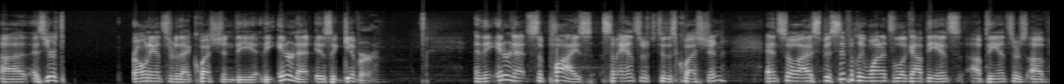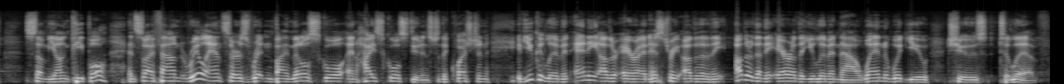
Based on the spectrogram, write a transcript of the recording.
uh, as your own answer to that question, the, the internet is a giver. And the internet supplies some answers to this question. And so I specifically wanted to look out the ans- up the answers of some young people. And so I found real answers written by middle school and high school students to the question if you could live in any other era in history other than the, other than the era that you live in now, when would you choose to live?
